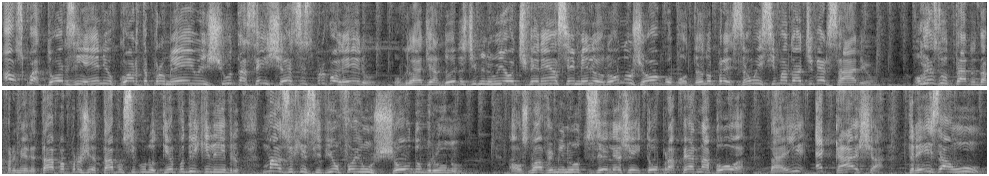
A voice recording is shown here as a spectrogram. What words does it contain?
Aos 14, Enio corta para o meio e chuta sem chances para o goleiro. O Gladiadores diminuiu a diferença e melhorou no jogo, botando pressão em cima do adversário. O resultado da primeira etapa projetava um segundo tempo de equilíbrio, mas o que se viu foi um show do Bruno. Aos 9 minutos ele ajeitou para perna boa, daí é caixa, 3 a 1.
